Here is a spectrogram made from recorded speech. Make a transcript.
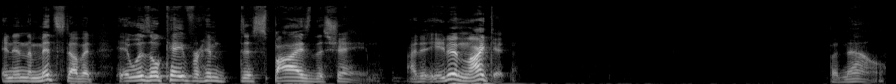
And in the midst of it, it was okay for him to despise the shame. Did, he didn't like it. But now,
